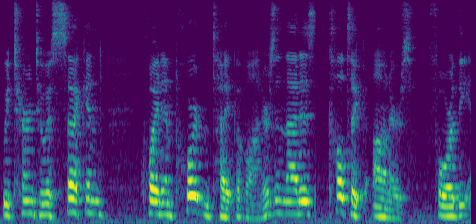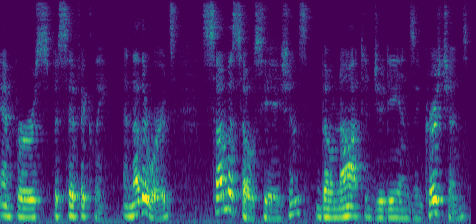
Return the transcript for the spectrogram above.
we turn to a second quite important type of honors, and that is cultic honors for the emperors specifically. In other words, some associations, though not Judeans and Christians,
